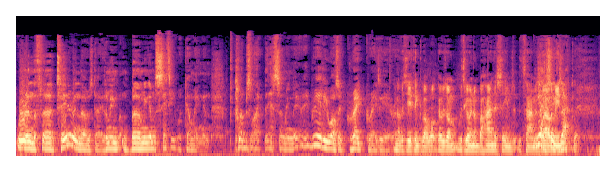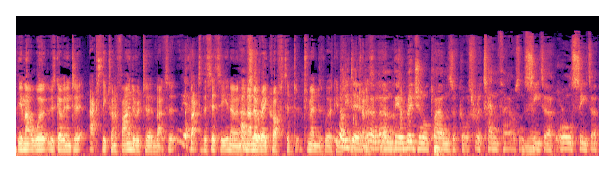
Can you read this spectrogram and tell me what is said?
we were in the third tier in those days. I mean, Birmingham City were coming, and clubs like this. I mean, it, it really was a great, great era. And obviously, you think about what goes on was going on behind the scenes at the time as Yes, well. I mean, exactly. The amount of work that was going into actually trying to find a return back to Yeah. back to the city, you know. And, and I know Ray Crofts did tremendous work in. Well, he in did, and, and the original plans, of course, for a 10,000 seater, all seater,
